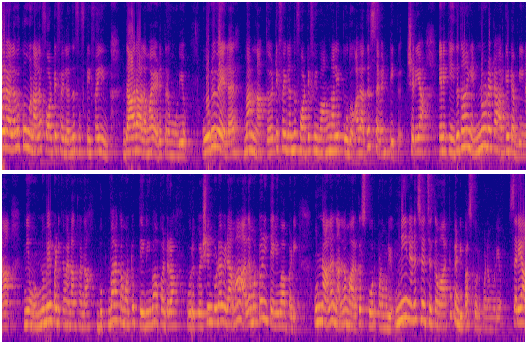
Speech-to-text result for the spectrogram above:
ஓரளவுக்கு உங்களால் ஃபார்ட்டி ஃபைவ்லேருந்து ஃபிஃப்டி ஃபைவ் தாராளமாக எடுத்துட முடியும். ஒருவேளை மேம் நான் தேர்ட்டி ஃபைவ்லேருந்து ஃபார்ட்டி ஃபைவ் வாங்கினாலே போதும். அதாவது செவன்ட்டிக்கு சரியா? எனக்கு இதுதான் என்னோட டார்கெட் அப்படின்னா நீ ஒன்றுமே படிக்க வேண்டாம் கண்ணா. புக் பேக்கை மட்டும் தெளிவாக படுறா. ஒரு கொஷின் கூட விடாமல் அதை மட்டும் நீ தெளிவாக படி. உன்னால் நல்ல மார்க்கை ஸ்கோர் பண்ண முடியும். நீ நினச்சி வச்சிருக்க மார்க்கை கண்டிப்பாக ஸ்கோர் பண்ண முடியும். சரியா?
